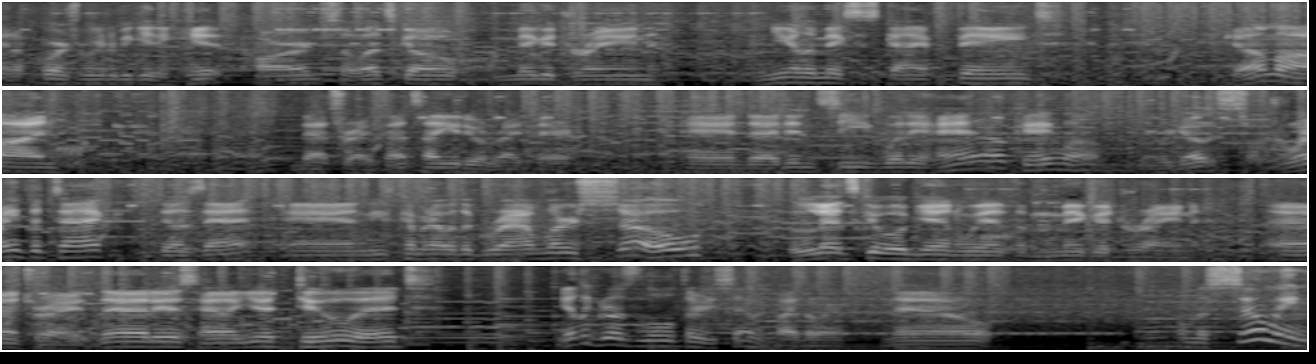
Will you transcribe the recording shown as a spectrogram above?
And of course, we're gonna be getting hit hard. So let's go. Mega Drain. Nearly makes this guy faint. Come on. That's right. That's how you do it right there. And I didn't see what it had. Okay, well, there we go. Strength attack does that. And he's coming out with a Graveler. So Let's go again with Mega Drain. That's right, that is how you do it. Nearly grows to level 37, by the way. Now, I'm assuming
